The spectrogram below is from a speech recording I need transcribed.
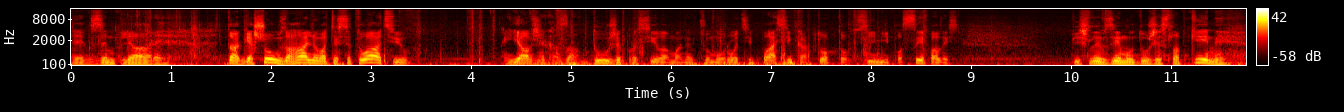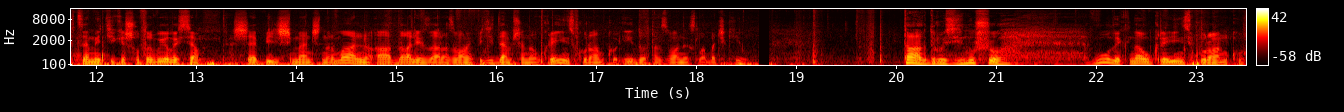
екземпляри. Так, якщо узагальнювати ситуацію, я вже казав, дуже просіла мене в цьому році пасіка, тобто сім'ї посипались. Пішли в зиму дуже слабкими. Це ми тільки що дивилися ще більш-менш нормально, а далі зараз з вами підійдемо ще на українську рамку і до так званих слабачків. Так, друзі, ну що, вулик на українську рамку.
